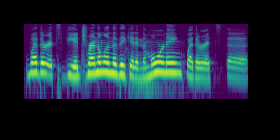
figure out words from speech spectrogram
Whether it's the adrenaline that they get in the morning, whether it's the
